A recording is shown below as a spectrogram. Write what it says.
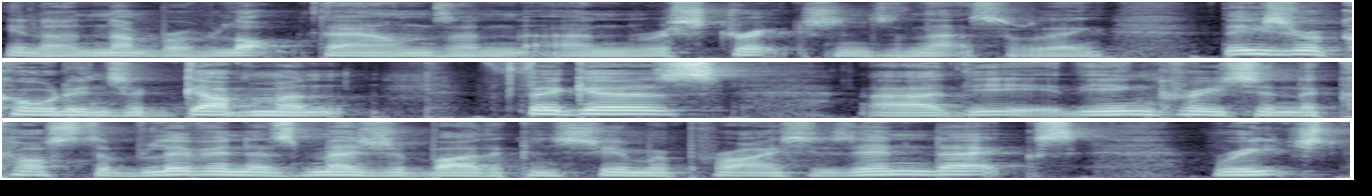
you know a number of lockdowns and, and restrictions and that sort of thing. These are according to government figures. Uh, the, the increase in the cost of living as measured by the Consumer Prices Index reached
